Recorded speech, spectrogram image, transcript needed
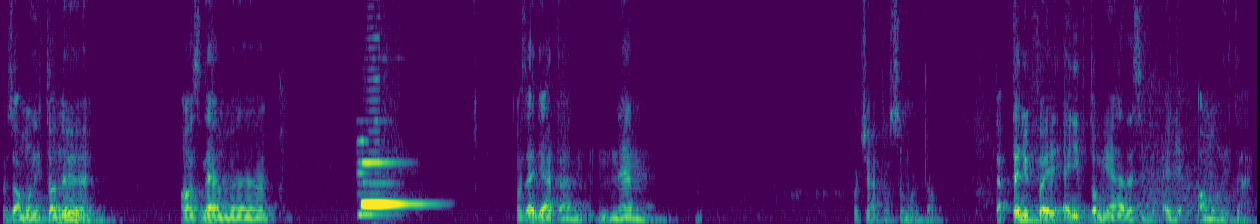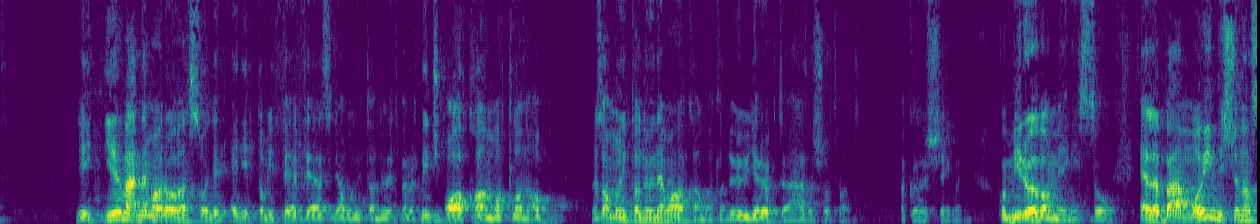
Az amonita nő, az nem, az egyáltalán nem Bocsánat, rosszul mondtam. Tehát tegyük fel, hogy egy egyiptomi elvesz egy, egy ammonitát. Ugye itt nyilván nem arról van szó, hogy egy egyiptomi férfi elvesz egy ammonita nőt, mert ott nincs alkalmatlanabb, mert az ammonita nő nem alkalmatlan. Ő ugye rögtön házasodhat a közösségben. Akkor miről van mégis szó? Elabám moin is azt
